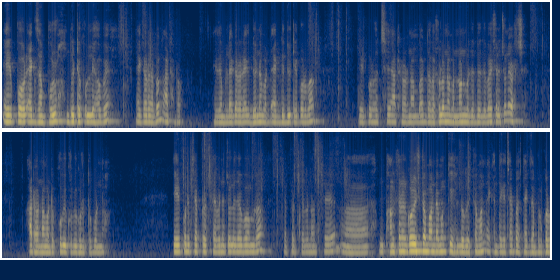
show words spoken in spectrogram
এরপর এক্সাম্পল দুইটা পড়লে হবে, এগারো এবং আঠারো। এক্সাম্পল এগারোর এক, দুই নাম্বার, এক, দুই, দুইটাই পড়বা। এরপর হচ্ছে আঠারো নাম্বার। দেখো, ষোলো নাম্বার নন মেজর দু হাজার বাইশ সালে চলে আসছে, আঠারো নাম্বারটা খুবই খুবই গুরুত্বপূর্ণ। এরপরে চ্যাপ্টার সেভেনে চলে যাব আমরা। চ্যাপ্টার সেভেন হচ্ছে ফাংশনের গরিষ্ঠ মান এবং কি লঘিষ্ঠ মান এখান থেকে চার পাঁচটা এক্সাম্পল করব,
